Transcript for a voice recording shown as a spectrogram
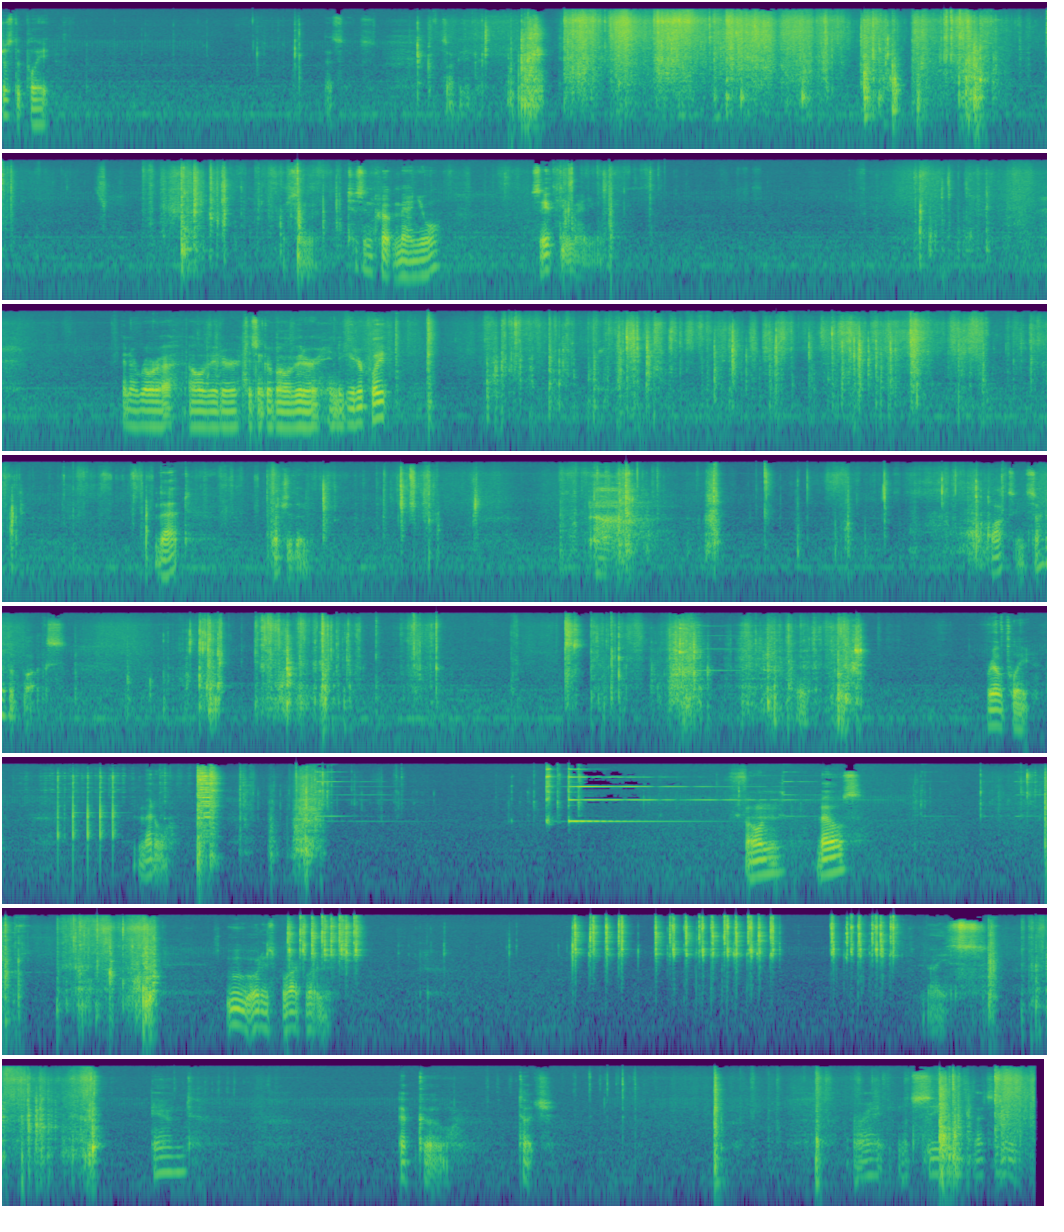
just a plate. That's suck good. in there. ThyssenKrupp manual, safety manual. An Aurora elevator, ThyssenKrupp elevator indicator plate. That, bunch of them. box inside of a box. Rail plate. Metal. Phone bells. Ooh, oh, Otis black button. Nice. And Epco touch. Alright, let's see if that's it.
